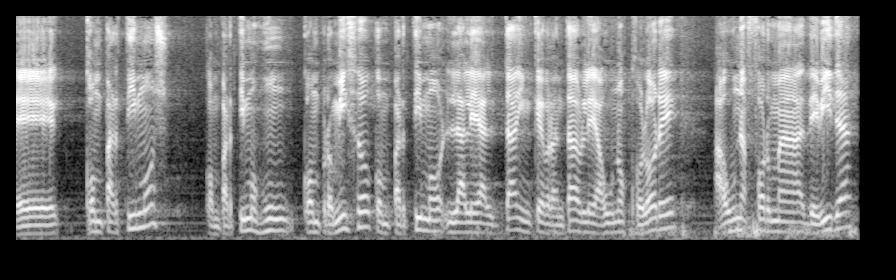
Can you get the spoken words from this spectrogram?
Eh, compartimos, compartimos un compromiso, compartimos la lealtad inquebrantable a unos colores, a una forma de vida,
